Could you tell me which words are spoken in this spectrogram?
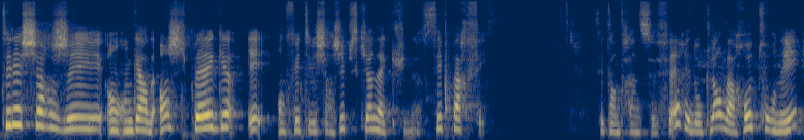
Télécharger, on on garde en JPEG et on fait télécharger puisqu'il y en a qu'une. C'est parfait. C'est en train de se faire et donc là, on va retourner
